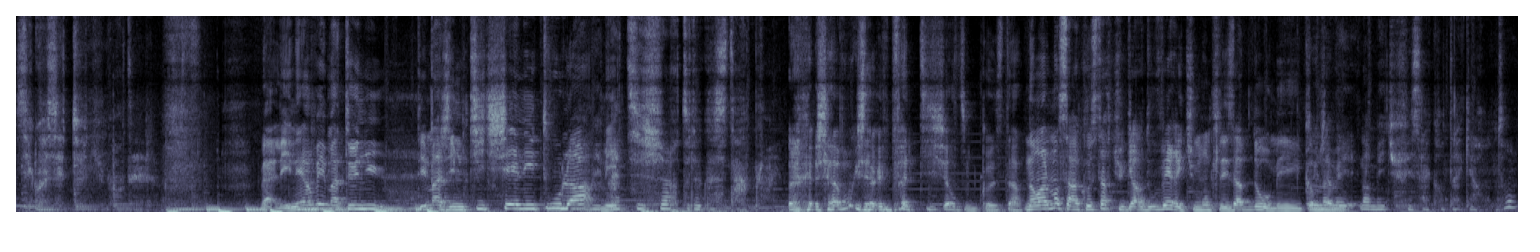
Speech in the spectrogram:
C'est quoi cette tenue, bordel? Bah, elle est énervée ma tenue. T'es ma, j'ai une petite chaîne et tout là. Mais, Mais pas t-shirt, le costard blanc. j'avoue que j'avais pas de t-shirt sous le costard. Normalement, c'est un costard que tu gardes ouvert et tu montes les abdos. Mais comme Oui, j'avais. mais, non mais tu fais ça quand t'as 40 ans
